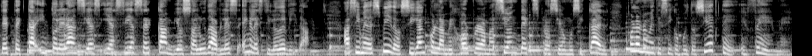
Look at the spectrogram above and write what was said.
detectar intolerancias y así hacer cambios saludables en el estilo de vida. Así me despido, sigan con la mejor programación de explosión musical por la 95.7 FM.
